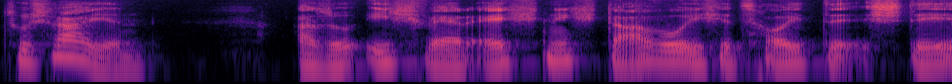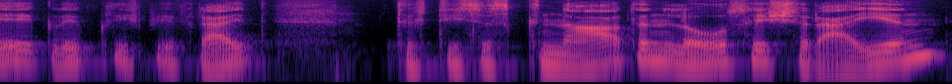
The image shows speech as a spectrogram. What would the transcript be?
zu schreien. Also ich wäre echt nicht da, wo ich jetzt heute stehe, glücklich befreit, durch dieses gnadenlose Schreien,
